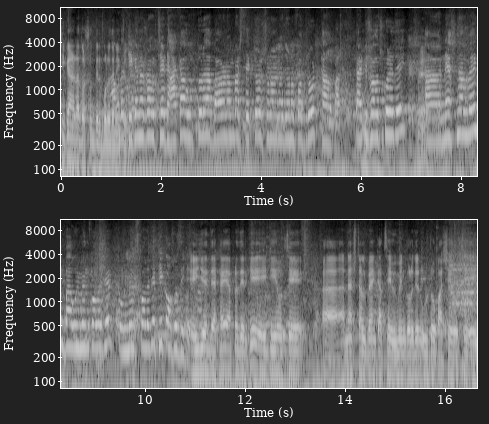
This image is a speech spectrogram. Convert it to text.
ঠিকানাটা দর্শকদের বলে দেন একটু। ঠিকানাটা হচ্ছে ঢাকা উত্তরা বারো নম্বর সেক্টর সোনারগাঁ জনপদ রোড খালপাড় তা একটু সহজ করে দেই। ন্যাশনাল ব্যাংক বা উইমেন কলেজের উইমেন্স কলেজের ঠিক অপোজিটে এই যে দেখায় আপনাদেরকে এইটি হচ্ছে ন্যাশনাল ব্যাংক আছে, উইমেন কলেজের উল্টো পাশে হচ্ছে এই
